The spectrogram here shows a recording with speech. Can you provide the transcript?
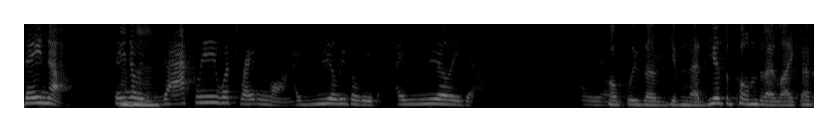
they know. They know mm-hmm. exactly what's right and wrong. I really believe it. I really do. I really Hopefully they're given that. Here's a poem that I like. I,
